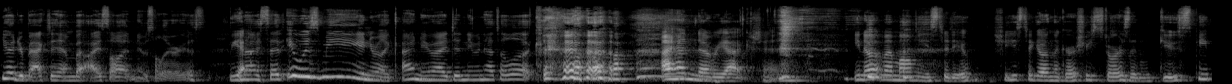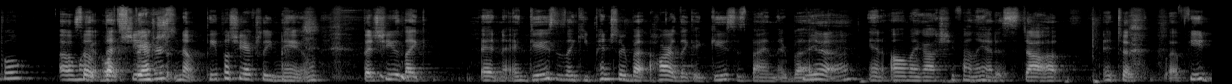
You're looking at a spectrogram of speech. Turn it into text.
you had your back to him, but I saw it and it was hilarious. Yeah. And I said, It was me. And you're like, I knew I didn't even have to look. I had no reaction. You know what my mom used to do? She used to go in the grocery stores and goose people. Oh my so God, that like she strangers? actually no people she actually knew, but she would like. And a goose is like you pinch their butt hard, like a goose is biting their butt. Yeah. And oh my gosh, she finally had to stop. It took a few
